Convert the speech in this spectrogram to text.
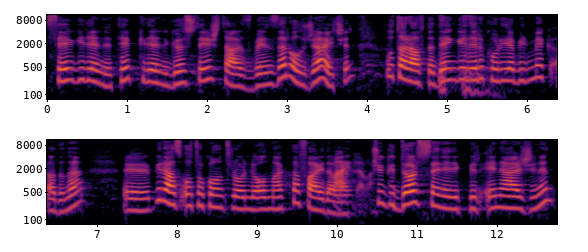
sevgilerini, tepkilerini gösteriş tarzı benzer olacağı için bu tarafta dengeleri koruyabilmek adına e, biraz otokontrollü olmakta fayda var. Fayda var. Çünkü 4 senelik bir enerjinin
